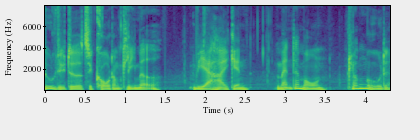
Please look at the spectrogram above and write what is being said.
Du lyttede til Kort om klimaet. Vi er her igen mandag morgen kl. 8.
